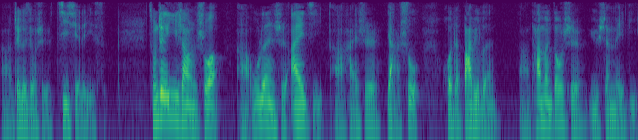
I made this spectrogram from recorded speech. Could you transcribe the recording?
啊，这个就是祭邪的意思。从这个意义上说啊，无论是埃及啊，还是亚述或者巴比伦啊，他们都是与神为敌，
